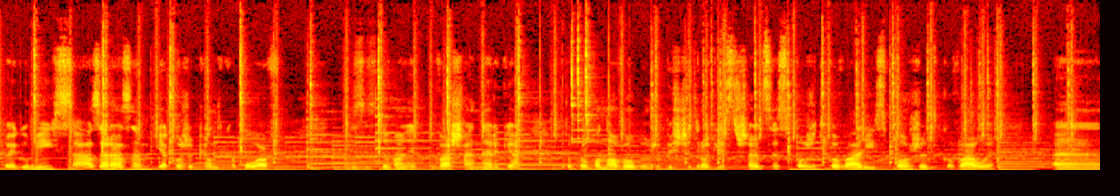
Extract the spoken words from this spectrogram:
swojego miejsca, a zarazem, jako że piątka buław, zdecydowanie Wasza energia, to proponowałbym, żebyście drogie strzelce spożytkowali, spożytkowały e,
